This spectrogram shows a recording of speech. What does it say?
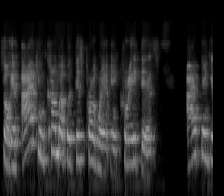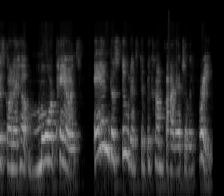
So if I can come up with this program and create this, I think it's going to help more parents and the students to become financially free.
